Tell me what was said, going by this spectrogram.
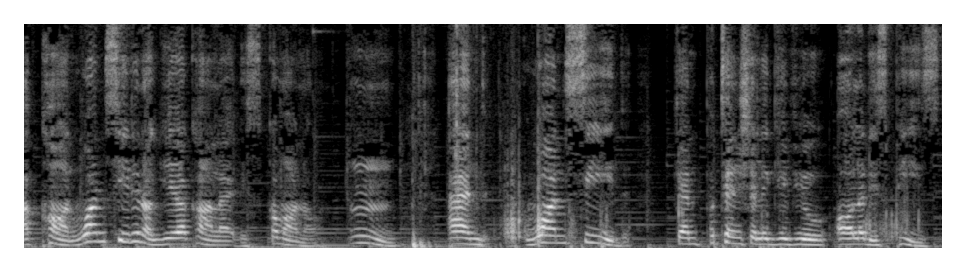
a corn. One seed in a a corn like this. Come on now. Mm. And one seed can potentially give you all of these peas.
